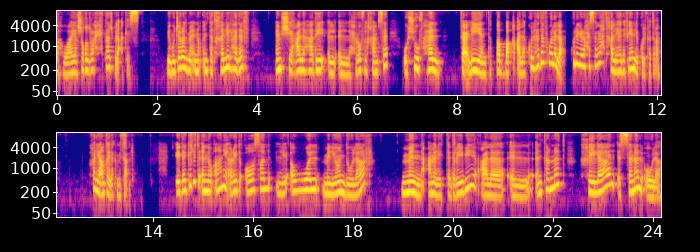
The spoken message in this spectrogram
هواية شغل راح يحتاج بالعكس. بمجرد ما إنه أنت تخلي الهدف امشي على هذه الحروف الخمسة وشوف هل فعليا تطبق على كل هدف ولا لا. كل اللي راح أسويه حتخلي هدفين لكل فترة. خلي أنطي لك مثال. إذا قلت إنه أني أريد أوصل لأول مليون دولار من عملي التدريبي على الإنترنت خلال السنة الأولى.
